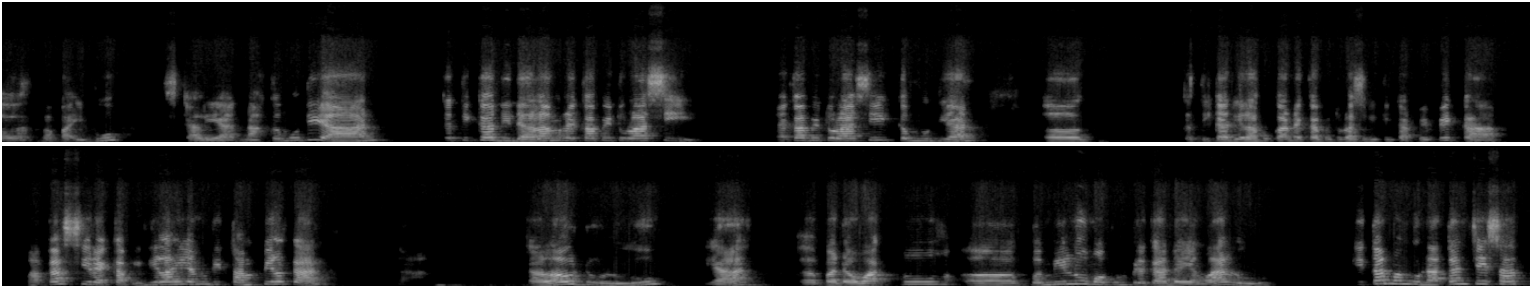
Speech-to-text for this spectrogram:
eh, Bapak Ibu sekalian. Nah, kemudian ketika di dalam rekapitulasi, rekapitulasi kemudian eh, ketika dilakukan rekapitulasi di tingkat PPK, maka si rekap inilah yang ditampilkan. Nah, kalau dulu ya pada waktu pemilu maupun pilkada yang lalu, kita menggunakan C1.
